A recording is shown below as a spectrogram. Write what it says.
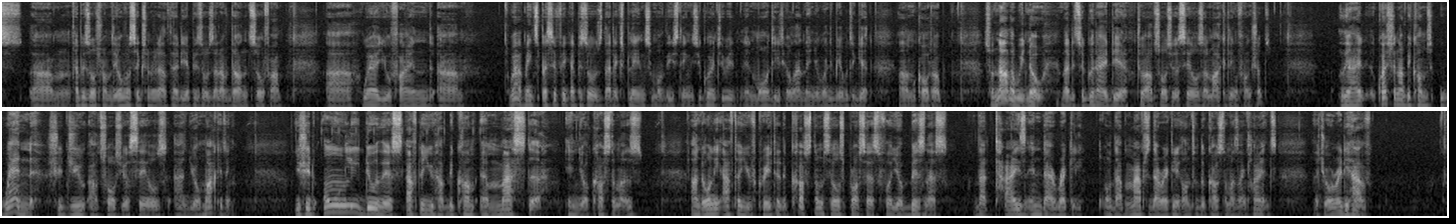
um, episodes from the over 630 episodes that I've done so far, uh, where you'll find. Um, well, I've made specific episodes that explain some of these things. You're going to be in more detail, and then you're going to be able to get um, caught up. So now that we know that it's a good idea to outsource your sales and marketing functions, the question now becomes when should you outsource your sales and your marketing? You should only do this after you have become a master in your customers and only after you've created a custom sales process for your business that ties in directly or that maps directly onto the customers and clients that you already have.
